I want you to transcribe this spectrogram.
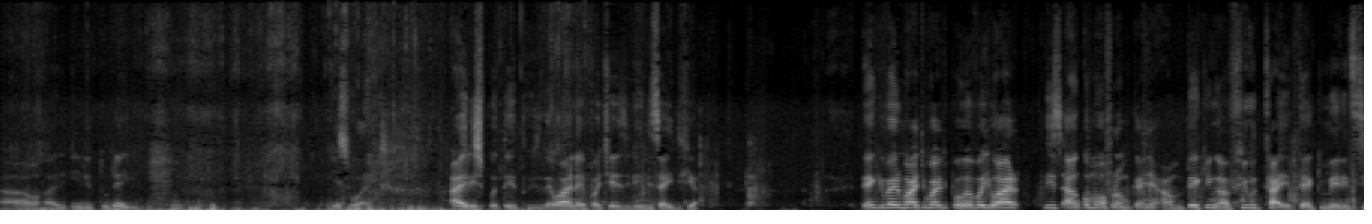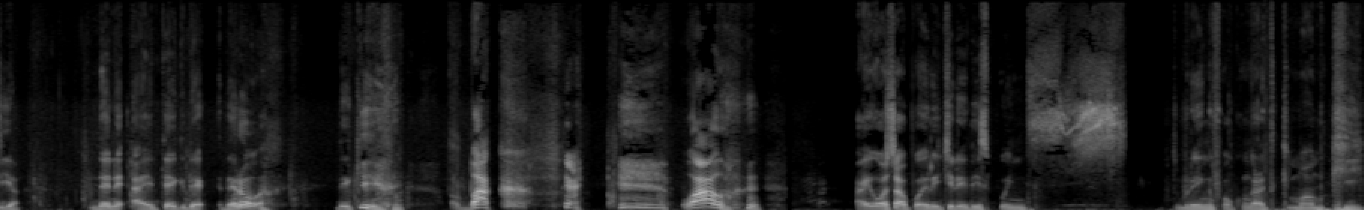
uh, I eat today. this one, Irish potato is the one I purchased inside here. Thank you very much, my people, whoever you are. This Uncle Mo from Kenya. I'm taking a few take minutes here. Then I take the the row, the key back. wow. I was up I reached this point to bring for congrat mom key.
